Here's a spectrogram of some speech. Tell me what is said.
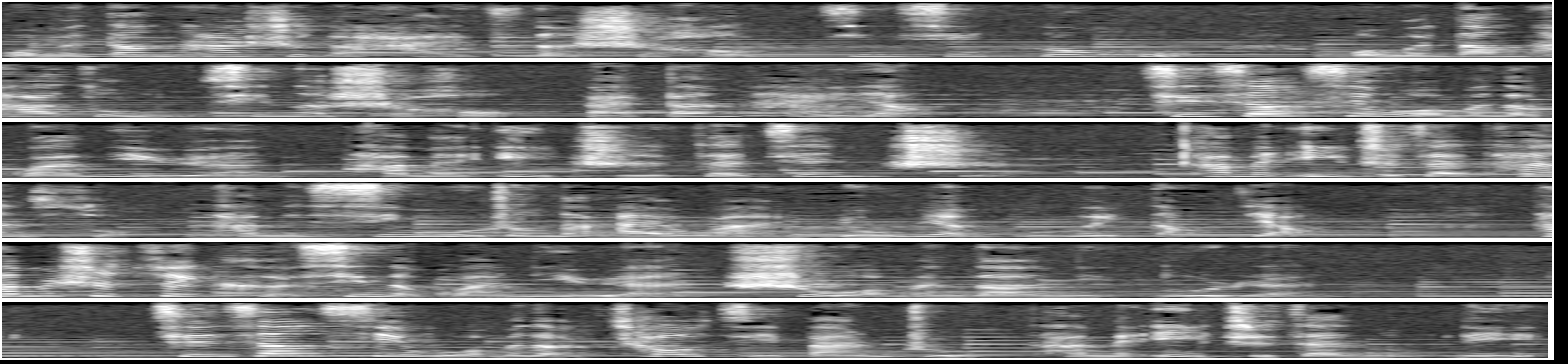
我们当他是个孩子的时候精心呵护，我们当他做母亲的时候百般培养。请相信我们的管理员，他们一直在坚持，他们一直在探索，他们心目中的爱玩永远不会倒掉。他们是最可信的管理员，是我们的领路人。请相信我们的超级版主，他们一直在努力，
